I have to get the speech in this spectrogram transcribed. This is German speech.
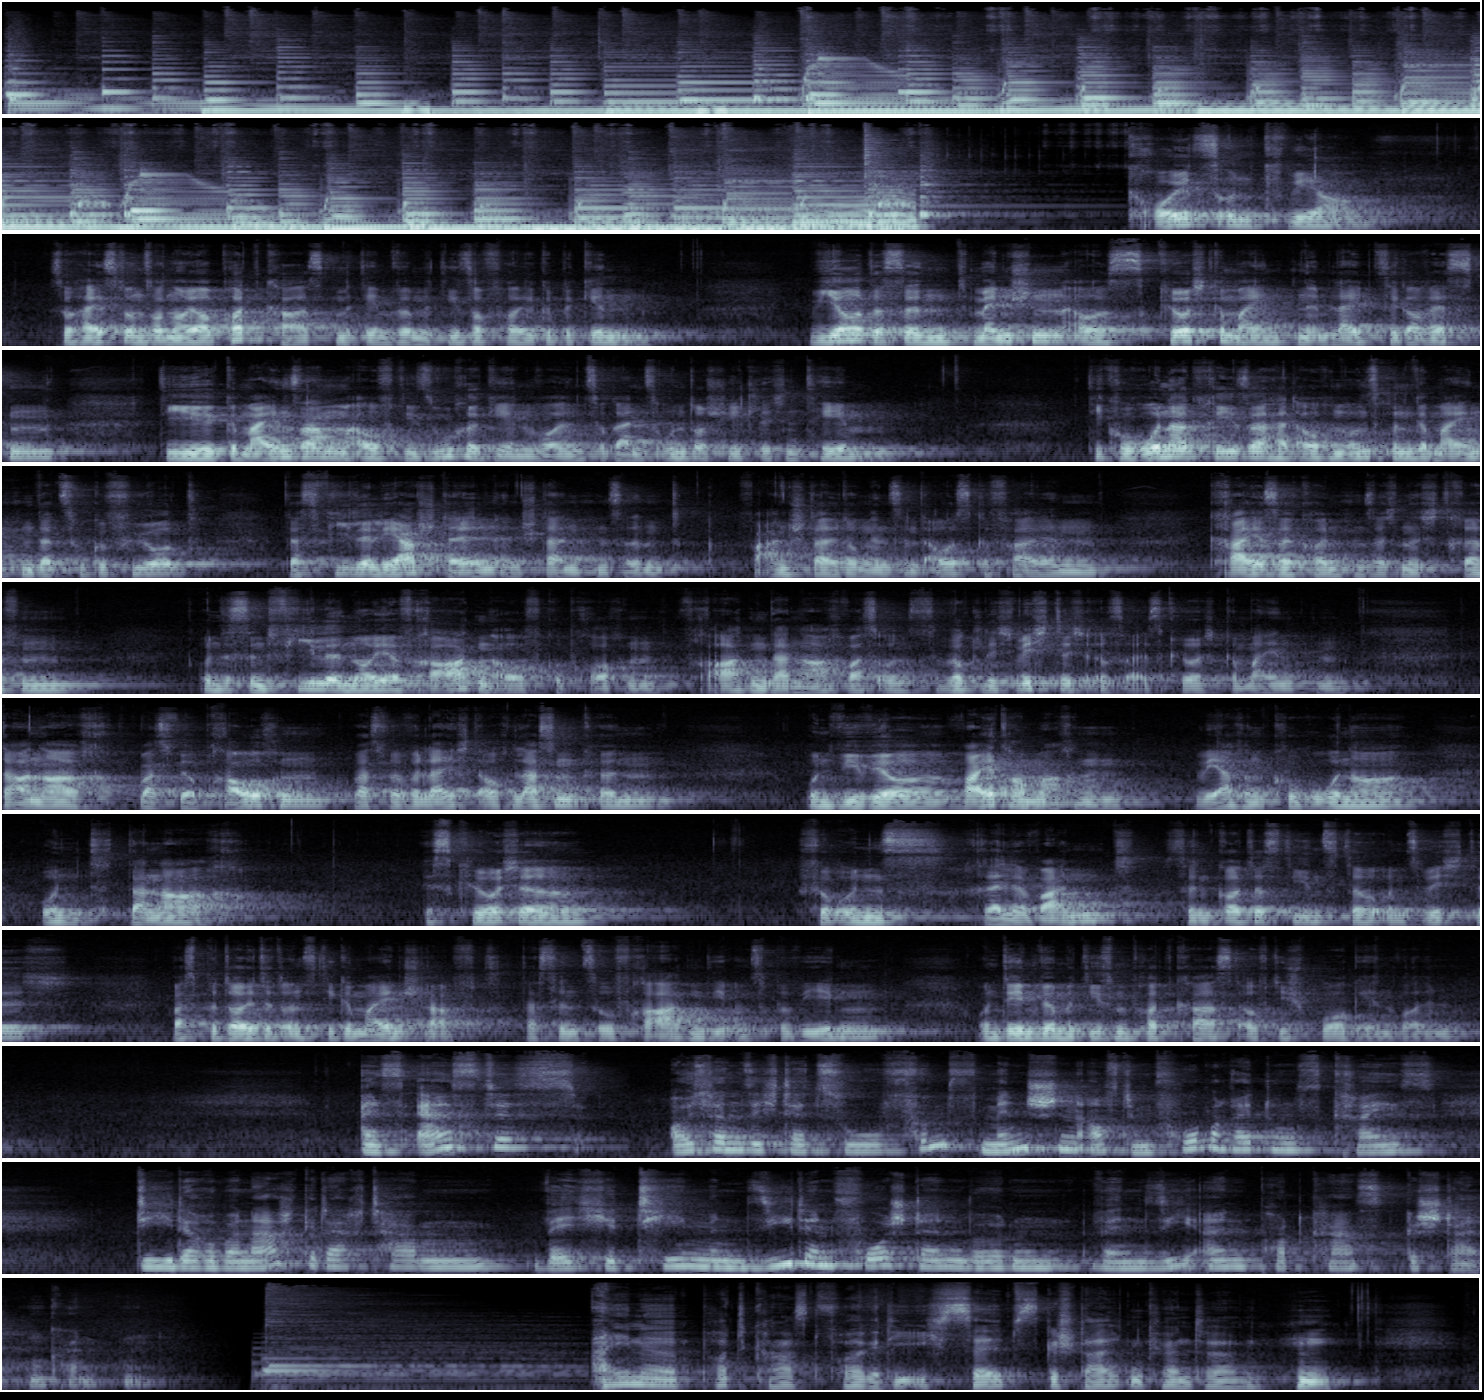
Kreuz und quer. So heißt unser neuer Podcast, mit dem wir mit dieser Folge beginnen. Wir, das sind Menschen aus Kirchgemeinden im Leipziger Westen, die gemeinsam auf die Suche gehen wollen zu ganz unterschiedlichen Themen. Die Corona-Krise hat auch in unseren Gemeinden dazu geführt, dass viele Lehrstellen entstanden sind. Veranstaltungen sind ausgefallen, Kreise konnten sich nicht treffen und es sind viele neue Fragen aufgebrochen. Fragen danach, was uns wirklich wichtig ist als Kirchgemeinden. Danach, was wir brauchen, was wir vielleicht auch lassen können und wie wir weitermachen während Corona und danach. Ist Kirche für uns relevant? Sind Gottesdienste uns wichtig? Was bedeutet uns die Gemeinschaft? Das sind so Fragen, die uns bewegen und denen wir mit diesem Podcast auf die Spur gehen wollen. Als erstes äußern sich dazu fünf Menschen aus dem Vorbereitungskreis, die darüber nachgedacht haben, welche Themen sie denn vorstellen würden, wenn sie einen Podcast gestalten könnten. Eine Podcast-Folge, die ich selbst gestalten könnte, hm,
